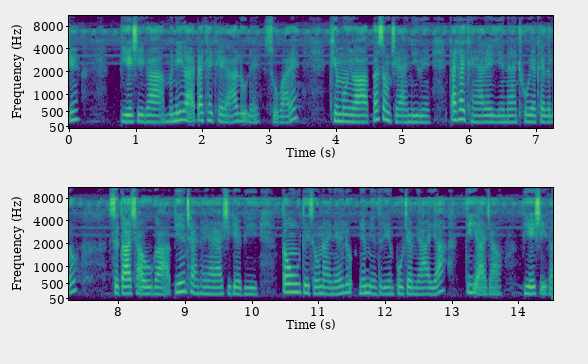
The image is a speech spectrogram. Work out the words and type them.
ရှင် BHA ကမနေ့ကတိုက်ခိုက်ခဲ့တာလို့လည်းဆိုပါတယ်။ခင်မွန်ရွာဗတ်ဆောင်ချန်အနီးတွင်တိုက်ခိုက်ခံရတဲ့ရင်နှန်းထိုးရက်ခဲ့သလိုစစ်သား6ဦးကအပြင်းထန်ဒဏ်ရာရရှိခဲ့ပြီး3ဦးသေဆုံးနိုင်တယ်လို့မျက်မြင်သတင်းပို့ချက်များအရသိရကြောင်း BHA က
